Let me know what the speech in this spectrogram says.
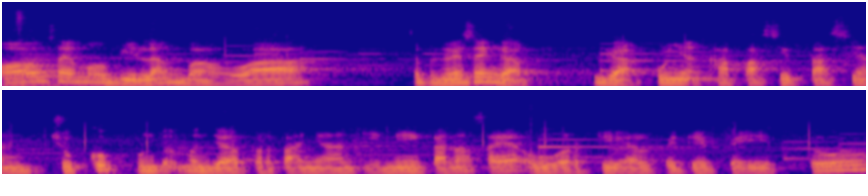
all, saya mau bilang bahwa sebenarnya saya nggak nggak punya kapasitas yang cukup untuk menjawab pertanyaan ini karena saya award di LPDP itu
